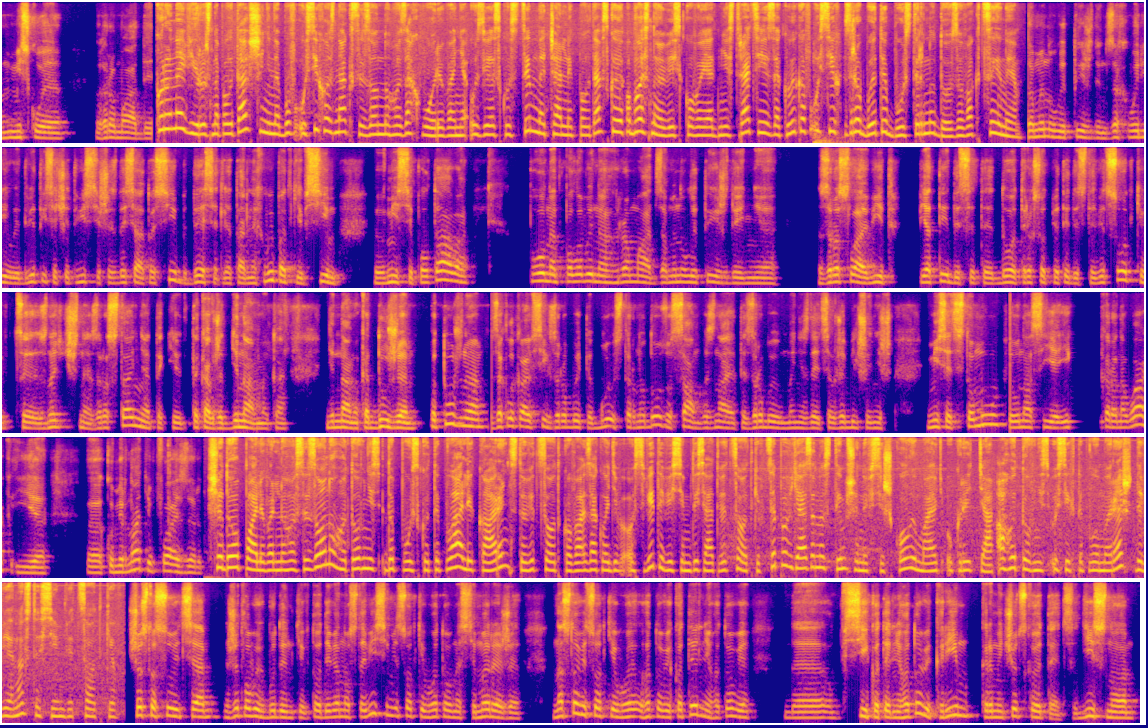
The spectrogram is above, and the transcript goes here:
міської громади. Коронавірус на Полтавщині набув усіх ознак сезонного захворювання. У зв'язку з цим начальник Полтавської обласної військової адміністрації закликав усіх зробити бустерну дозу вакцини. За минулий тиждень захворіли 2260 осіб, 10 летальних випадків, 7 в місті Полтава. Понад половина громад за минулий тиждень е, зросла від 50 до 350 відсотків. Це значне зростання, такі, така вже динаміка. Динаміка дуже потужна. Закликаю всіх зробити бустерну дозу. Сам ви знаєте, зробив мені здається вже більше ніж місяць тому. У нас є і коронавак, і комірнатів Pfizer. Щодо опалювального сезону, готовність до пуску тепла лікарень 100%, закладів освіти 80%. Це пов'язано з тим, що не всі школи мають укриття, а готовність усіх тепломереж 97%. Що стосується житлових будинків, то 98% готовності мережі на 100% готові котельні, готові е, всі котельні готові, крім Кременчуцької ТЕЦ. Дійсно,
